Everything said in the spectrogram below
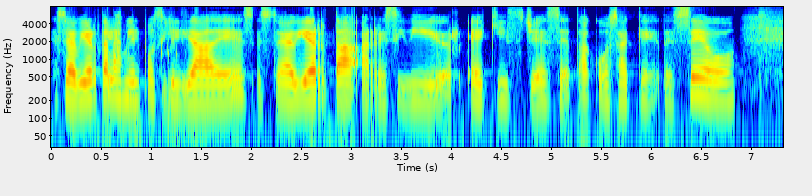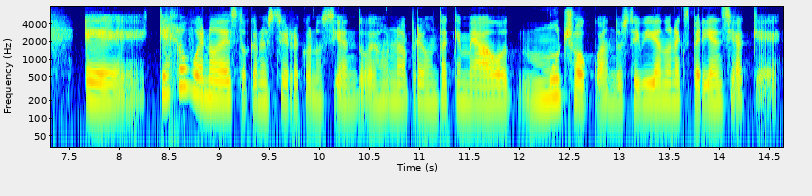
estoy abierta a las mil posibilidades, estoy abierta a recibir X, Y, Z, cosa que deseo eh, ¿Qué es lo bueno de esto que no estoy reconociendo? Es una pregunta que me hago mucho cuando estoy viviendo una experiencia que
